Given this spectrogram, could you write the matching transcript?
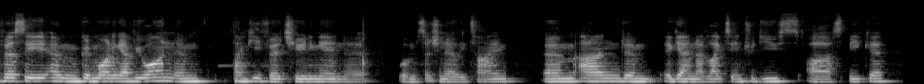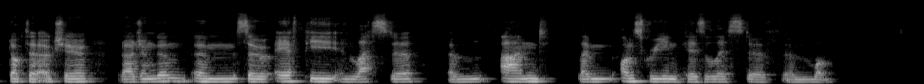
Firstly, um, good morning, everyone. Um, thank you for tuning in at um, such an early time. Um, and um, again, I'd like to introduce our speaker, Dr. Akshay Rajangam. Um, so AFP in Leicester, um, and um, on screen, here's a list of well,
